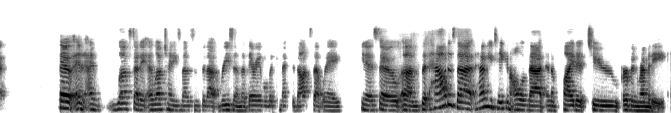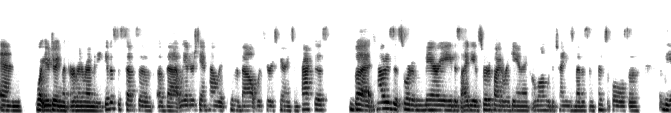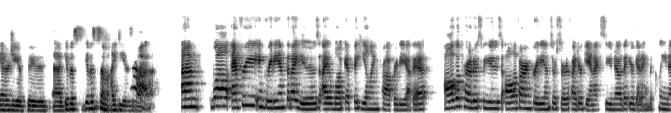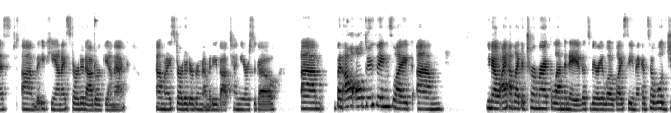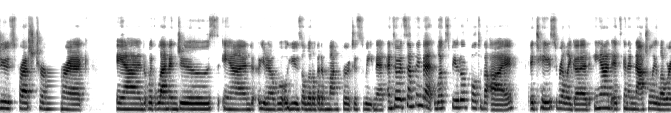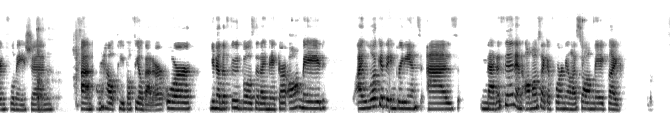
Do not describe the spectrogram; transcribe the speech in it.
so and i love studying i love chinese medicine for that reason that they're able to connect the dots that way you know so um but how does that how have you taken all of that and applied it to urban remedy and what you're doing with Urban Remedy. Give us a sense of, of that. We understand how it came about with your experience in practice, but how does it sort of marry this idea of certified organic along with the Chinese medicine principles of the energy of food? Uh, give us give us some ideas yeah. about that. Um, well, every ingredient that I use, I look at the healing property of it. All the produce we use, all of our ingredients are certified organic, so you know that you're getting the cleanest um, that you can. I started out organic um, when I started Urban Remedy about 10 years ago. Um, but I'll, I'll, do things like, um, you know, I have like a turmeric lemonade that's very low glycemic. And so we'll juice fresh turmeric and with lemon juice and you know we'll use a little bit of monk fruit to sweeten it and so it's something that looks beautiful to the eye it tastes really good and it's going to naturally lower inflammation um, and help people feel better or you know, the food bowls that I make are all made. I look at the ingredients as medicine and almost like a formula. So I'll make like,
